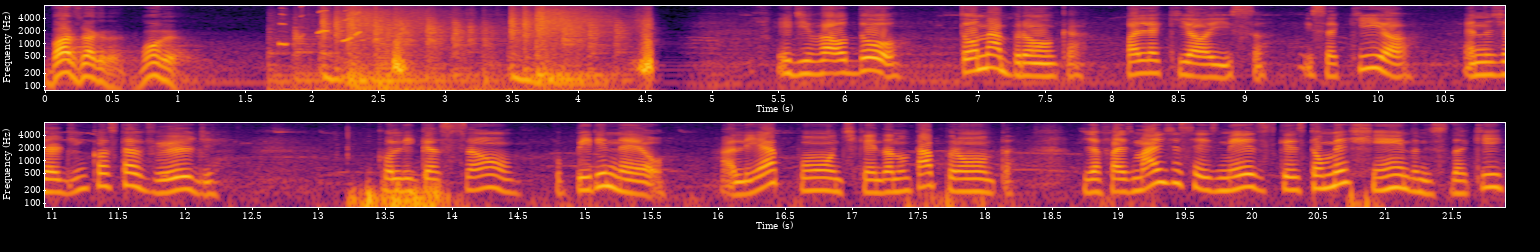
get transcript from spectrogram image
Várzea Grande. Vamos ver. Edivaldo, tô na bronca. Olha aqui, ó, isso. Isso aqui, ó, é no Jardim Costa Verde, com pro Pirineu. Ali é a ponte, que ainda não tá pronta. Já faz mais de seis meses que eles estão mexendo nisso daqui.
